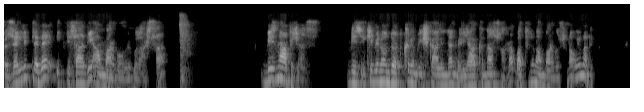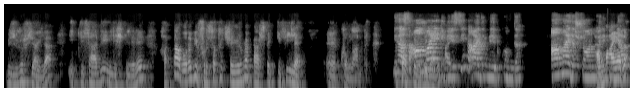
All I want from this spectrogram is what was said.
özellikle de iktisadi ambargo uygularsa biz ne yapacağız? Biz 2014 Kırım işgalinden ve ilhakından sonra Batı'nın ambargosuna uymadık. Biz Rusya ile iktisadi ilişkileri hatta bunu bir fırsatı çevirme perspektifiyle e, kullandık. Biraz da Almanya gibiyiz değil mi Aydın Bey bu konuda? Almanya'da şu anda Almanya'da,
